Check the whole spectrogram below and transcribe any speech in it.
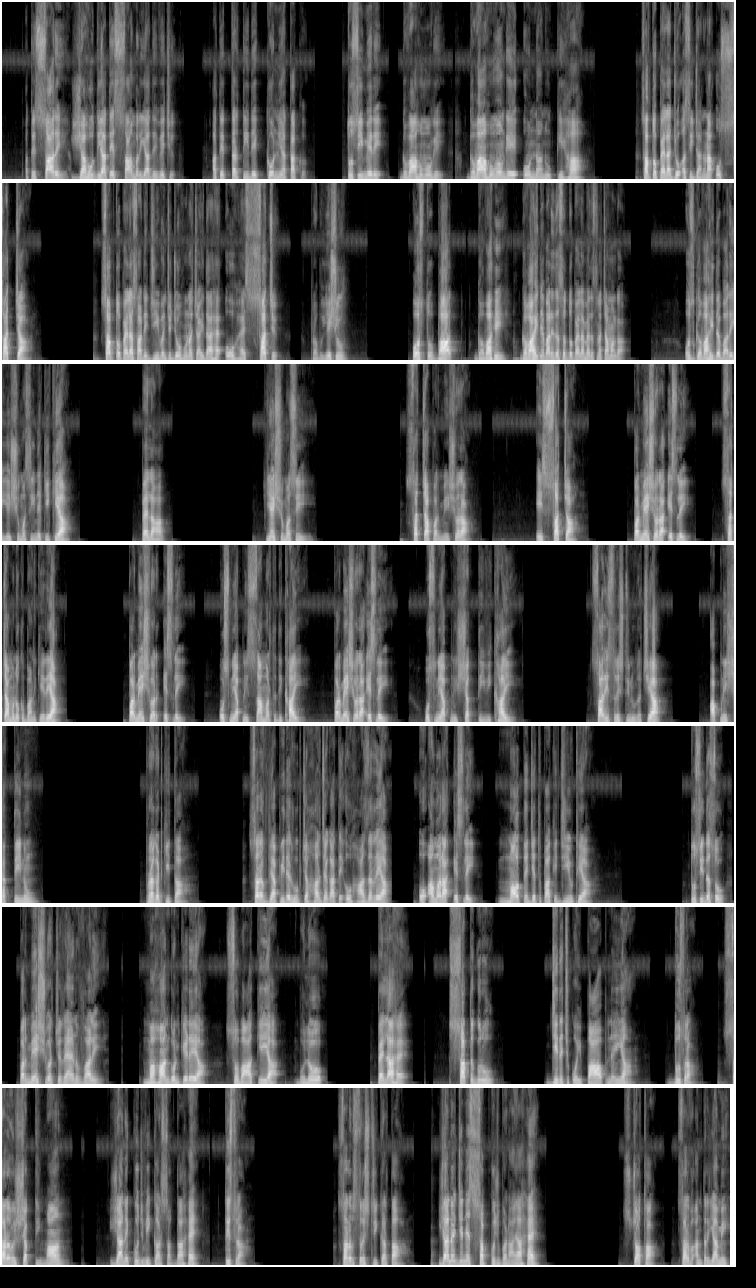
ਅਤੇ ਸਾਰੇ ਯਹੂਦੀਆ ਤੇ ਸਾਮਰੀਆ ਦੇ ਵਿੱਚ ਅਤੇ ਧਰਤੀ ਦੇ ਕੋਨਿਆਂ ਤੱਕ ਤੁਸੀਂ ਮੇਰੇ ਗਵਾਹ ਹੋਵੋਗੇ। ਗਵਾਹ ਹੋਵੋਗੇ, ਉਹਨਾਂ ਨੂੰ ਕਿਹਾ। ਸਭ ਤੋਂ ਪਹਿਲਾਂ ਜੋ ਅਸੀਂ ਜਾਣਨਾ, ਉਹ ਸੱਚ ਆ। ਸਭ ਤੋਂ ਪਹਿਲਾਂ ਸਾਡੇ ਜੀਵਨ 'ਚ ਜੋ ਹੋਣਾ ਚਾਹੀਦਾ ਹੈ, ਉਹ ਹੈ ਸੱਚ। ਪ੍ਰਭੂ ਯੀਸ਼ੂ। ਉਸ ਤੋਂ ਬਾਅਦ ਗਵਾਹੀ। ਗਵਾਹੀ ਦੇ ਬਾਰੇ ਦੱਸਣ ਤੋਂ ਪਹਿਲਾਂ ਮੈਂ ਦੱਸਣਾ ਚਾਹਾਂਗਾ। ਉਸ ਗਵਾਹੀ ਦੇ ਬਾਰੇ ਯੀਸ਼ੂ ਮਸੀਹ ਨੇ ਕੀ ਕਿਹਾ? ਪਹਿਲਾ, ਯੀਸ਼ੂ ਮਸੀਹ ਸੱਚਾ ਪਰਮੇਸ਼ਵਰਾ। ਇਹ ਸੱਚਾ ਪਰਮੇਸ਼ਵਰਾ ਇਸ ਲਈ ਸੱਚਾ ਮਨੁੱਖ ਬਣ ਕੇ ਰਿਹਾ। ਪਰਮੇਸ਼ਵਰ ਇਸ ਲਈ ਉਸਨੇ ਆਪਣੀ ਸਾਮਰਥ ਦਿਖਾਈ। ਪਰਮੇਸ਼ਵਰਾ ਇਸ ਲਈ ਉਸਨੇ ਆਪਣੀ ਸ਼ਕਤੀ ਵਿਖਾਈ। ਸਾਰੀ ਸ੍ਰਿਸ਼ਟੀ ਨੂੰ ਰਚਿਆ, ਆਪਣੀ ਸ਼ਕਤੀ ਨੂੰ ਪ੍ਰਗਟ ਕੀਤਾ। ਸਰਵ ਵਿਆਪੀ ਦੇ ਰੂਪ 'ਚ ਹਰ ਜਗ੍ਹਾ ਤੇ ਉਹ ਹਾਜ਼ਰ ਰਿਹਾ। ਉਹ ਅਮਰ ਆ, ਇਸ ਲਈ ਮੌਤ ਤੇ ਜਿੱਤ ਪਾ ਕੇ ਜੀ ਉਠਿਆ। ਤੁਸੀਂ ਦੱਸੋ, ਪਰਮੇਸ਼ਵਰ 'ਚ ਰਹਿਣ ਵਾਲੇ ਮਹਾਨ ਗੁਣ ਕਿਹੜੇ ਆ? ਸੁਭਾਅ ਕੀ ਆ? ਬੋਲੋ। ਪਹਿਲਾ ਹੈ ਸਤਿਗੁਰੂ, ਜਿਹਦੇ 'ਚ ਕੋਈ ਪਾਪ ਨਹੀਂ ਆ। ਦੂਸਰਾ ਸਰਵ ਸ਼ਕਤੀਮਾਨ ਯਾਨੀ ਕੁਝ ਵੀ ਕਰ ਸਕਦਾ ਹੈ। ਤੀਸਰਾ ਸਰਵ ਸ੍ਰਿਸ਼ਟੀ ਕਰਤਾ ਯਾਨੀ ਜਿਨੇ ਸਭ ਕੁਝ ਬਣਾਇਆ ਹੈ ਚੌਥਾ ਸਰਵ ਅੰਤਰਯਾਮੀ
